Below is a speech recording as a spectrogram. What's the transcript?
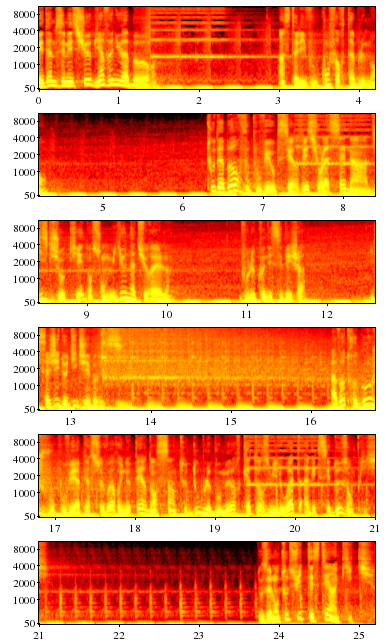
Mesdames et messieurs, bienvenue à bord. Installez-vous confortablement. Tout d'abord, vous pouvez observer sur la scène un disque jockey dans son milieu naturel. Vous le connaissez déjà Il s'agit de DJ Brice. À votre gauche, vous pouvez apercevoir une paire d'enceintes double boomer 14 000 watts avec ses deux amplis. Nous allons tout de suite tester un kick.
